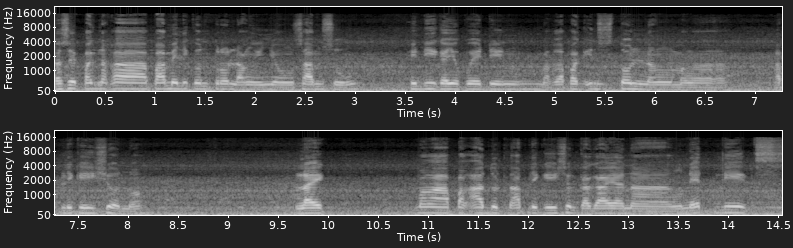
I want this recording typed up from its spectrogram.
Kasi pag naka family control ang inyong Samsung, hindi kayo pwedeng makapag-install ng mga application no like mga pang-adult na application kagaya ng Netflix,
